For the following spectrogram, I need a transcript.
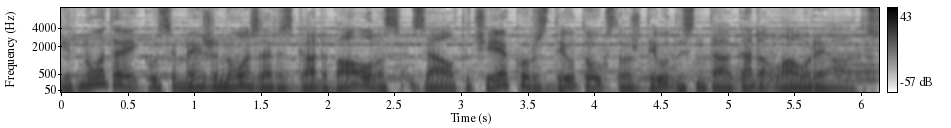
ir noteikusi meža nozares gada balvas Zelta Čiekurs 2020. gada laureātus.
